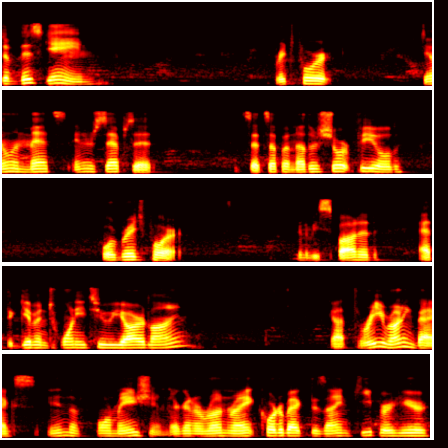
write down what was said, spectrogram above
of this game. Bridgeport, Dylan Metz intercepts it. it sets up another short field for Bridgeport. Going to be spotted at the Gibbon 22 yard line. Got three running backs in the formation. They're going to run right. Quarterback design keeper here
